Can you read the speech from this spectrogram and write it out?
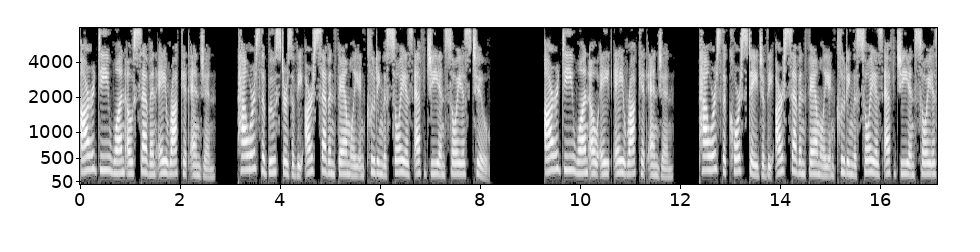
RD-107A rocket engine powers the boosters of the R-7 family including the Soyuz FG and Soyuz 2. RD-108A rocket engine powers the core stage of the R-7 family including the Soyuz FG and Soyuz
